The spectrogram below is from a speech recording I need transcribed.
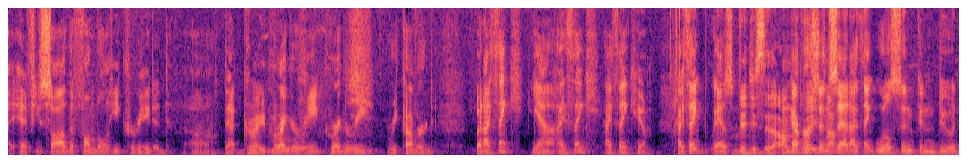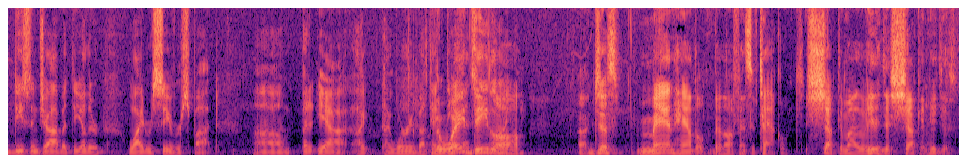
if you saw the fumble he created, uh, that Great move. Gregory Gregory recovered. But I think, yeah, I think I think him. I think as Did you see on the you Everson said? I think Wilson can do a decent job at the other wide receiver spot. Um, but yeah, I, I worry about that. the way D Law uh, just manhandled that offensive tackle, shucked him out of the way. He didn't just shuck him; he just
